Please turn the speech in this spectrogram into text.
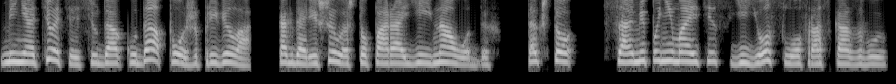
Меня тетя сюда куда позже привела, когда решила, что пора ей на отдых. Так что, сами понимаете, с ее слов рассказываю.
